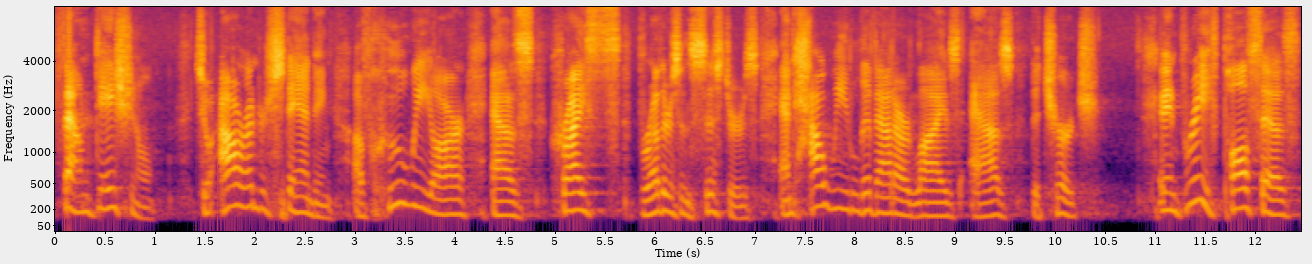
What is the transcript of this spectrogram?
foundational to our understanding of who we are as Christ's brothers and sisters and how we live out our lives as the church. And in brief, Paul says,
